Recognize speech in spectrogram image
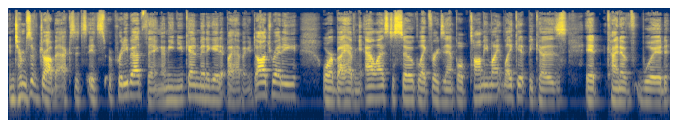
in terms of drawbacks. It's it's a pretty bad thing. I mean, you can mitigate it by having a dodge ready or by having allies to soak. Like for example, Tommy might like it because it kind of would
